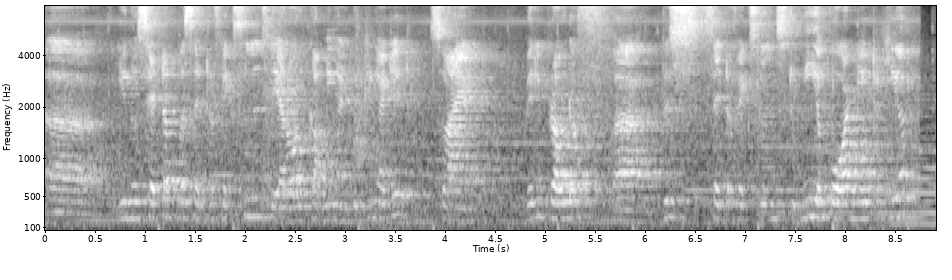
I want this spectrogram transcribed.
uh, you know, set up a Center of Excellence, they are all coming and looking at it. So I am very proud of uh, this Center of Excellence to be a coordinator here.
